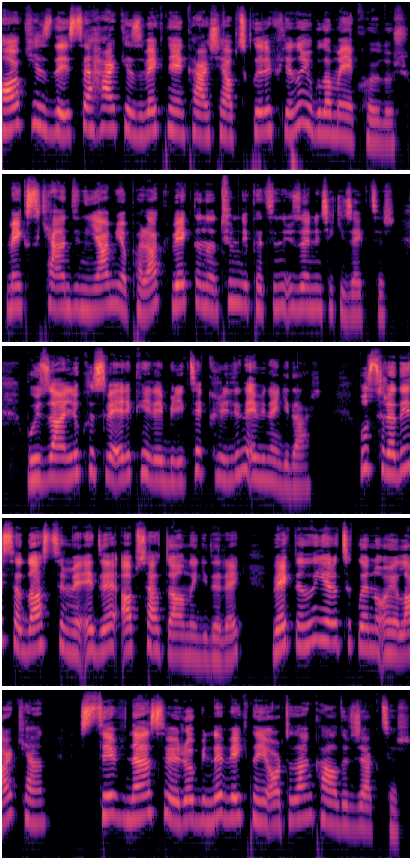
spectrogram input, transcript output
Hawkins'de ise herkes Vecna'ya karşı yaptıkları planı uygulamaya koyulur. Max kendini yem yaparak Vecna'nın tüm dikkatini üzerine çekecektir. Bu yüzden Lucas ve Erica ile birlikte Krill'in evine gider. Bu sırada ise Dustin ve Eddie Upside Down'a giderek Vecna'nın yaratıklarını oyalarken Steve, Nancy ve Robin de Vecna'yı ortadan kaldıracaktır.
